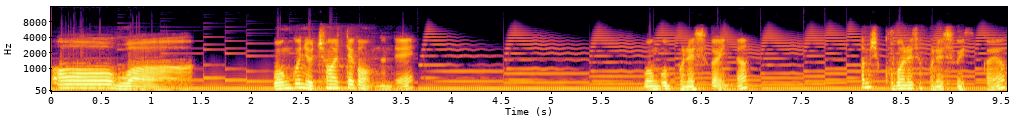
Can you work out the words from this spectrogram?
어, 우와. 원군 요청할 데가 없는데. 원군 보낼 수가 있나? 39번에서 보낼 수가 있을까요?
